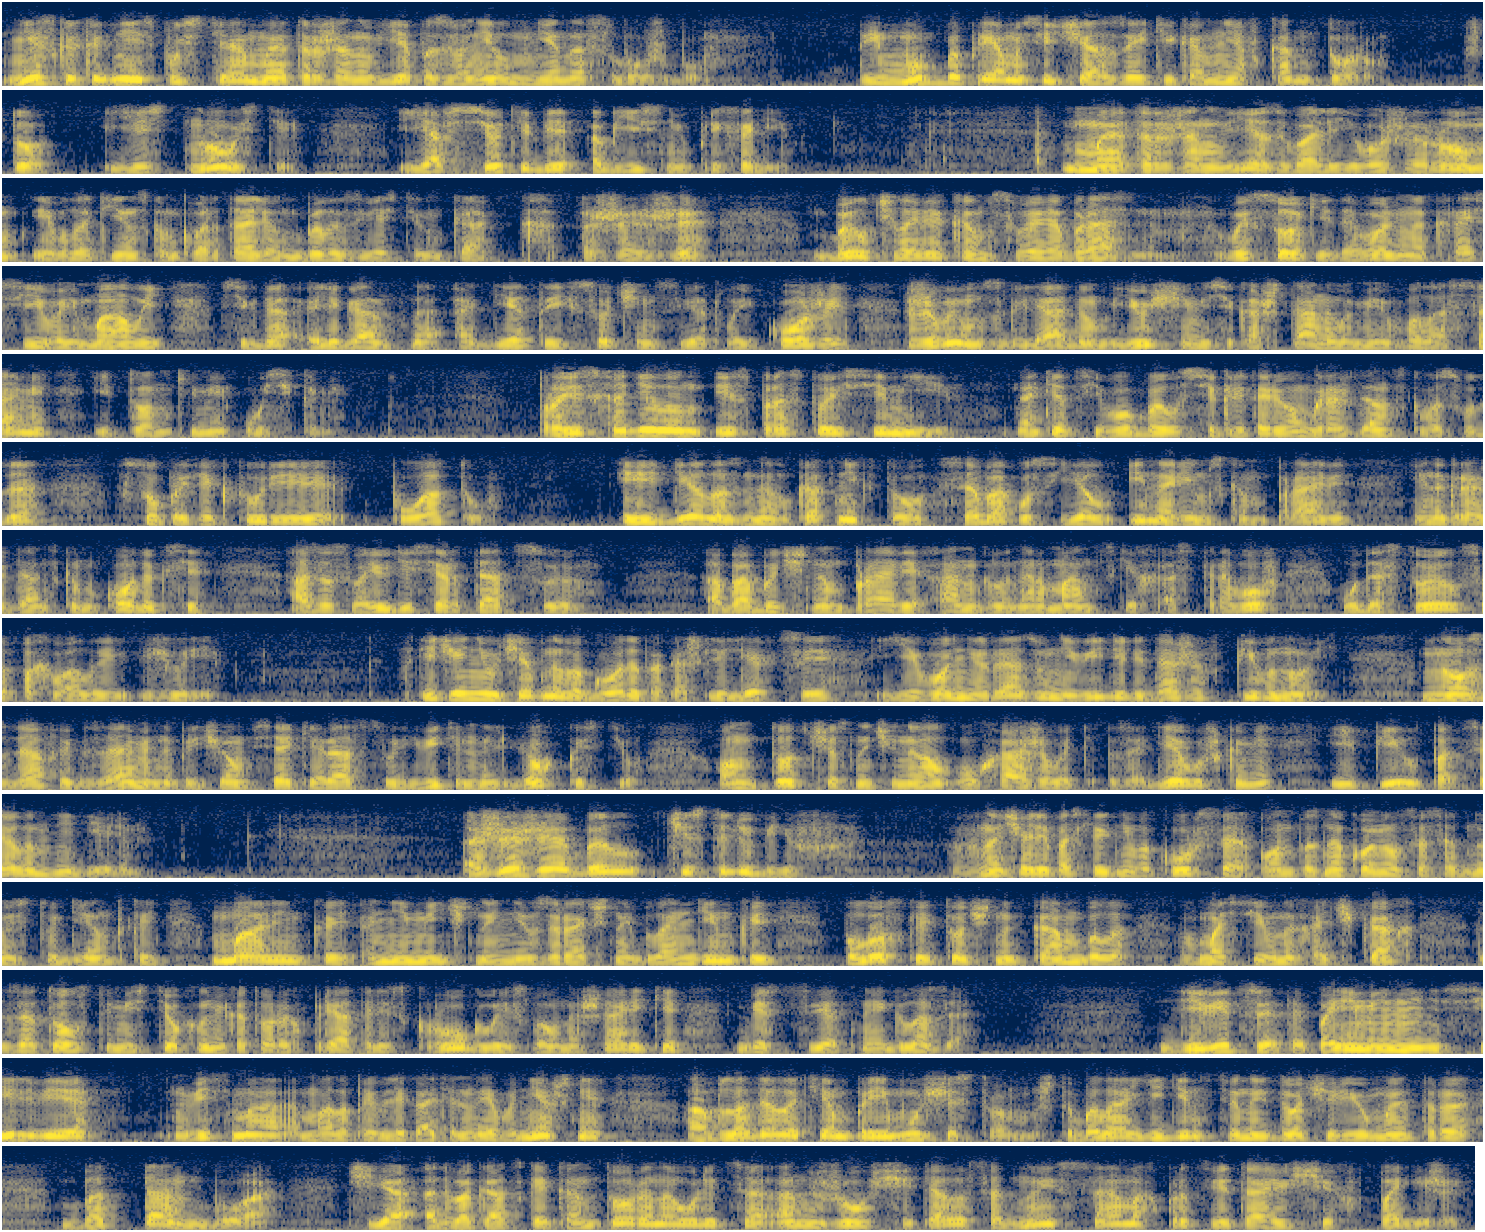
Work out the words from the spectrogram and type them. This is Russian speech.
Несколько дней спустя мэтр Жанвье позвонил мне на службу. «Ты мог бы прямо сейчас зайти ко мне в контору? Что, есть новости? Я все тебе объясню, приходи». Мэтр Жанвье, звали его Жером, и в латинском квартале он был известен как ЖЖ, был человеком своеобразным, высокий, довольно красивый, малый, всегда элегантно одетый, с очень светлой кожей, живым взглядом, вьющимися каштановыми волосами и тонкими усиками. Происходил он из простой семьи. Отец его был секретарем гражданского суда в супрефектуре Пуату. И дело знал, как никто, собаку съел и на римском праве, и на гражданском кодексе, а за свою диссертацию – об обычном праве англо-нормандских островов удостоился похвалы жюри. В течение учебного года, пока шли лекции, его ни разу не видели даже в пивной, но, сдав экзамены, причем всякий раз с удивительной легкостью, он тотчас начинал ухаживать за девушками и пил по целым неделям. ЖЖ был чистолюбив, в начале последнего курса он познакомился с одной студенткой, маленькой, анемичной, невзрачной блондинкой, плоской точно камбала, в массивных очках, за толстыми стеклами которых прятались круглые, словно шарики, бесцветные глаза. Девица эта по имени Сильвия, весьма малопривлекательная внешне, обладала тем преимуществом, что была единственной дочерью мэтра Батанбуа, чья адвокатская контора на улице Анжу считалась одной из самых процветающих в Париже.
